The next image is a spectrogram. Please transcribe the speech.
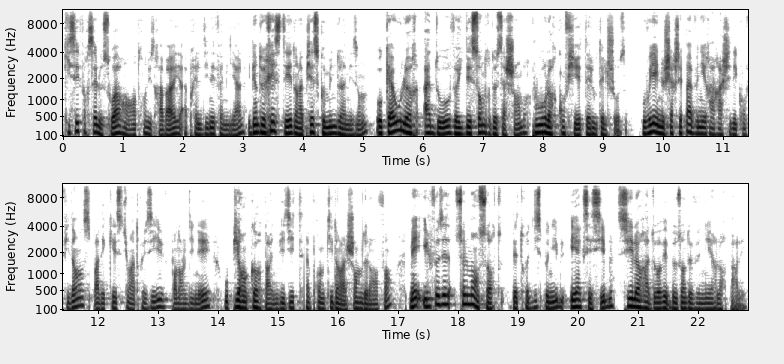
qui s'efforçaient le soir en rentrant du travail après le dîner familial, et eh bien de rester dans la pièce commune de la maison, au cas où leur ado veuille descendre de sa chambre pour leur confier telle ou telle chose. Vous voyez, il ne cherchait pas à venir arracher des confidences par des questions intrusives pendant le dîner, ou pire encore par une visite impromptue dans la chambre de leur enfant, mais il faisait seulement en sorte d'être disponible et accessible si leur ado avait besoin de venir leur parler.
